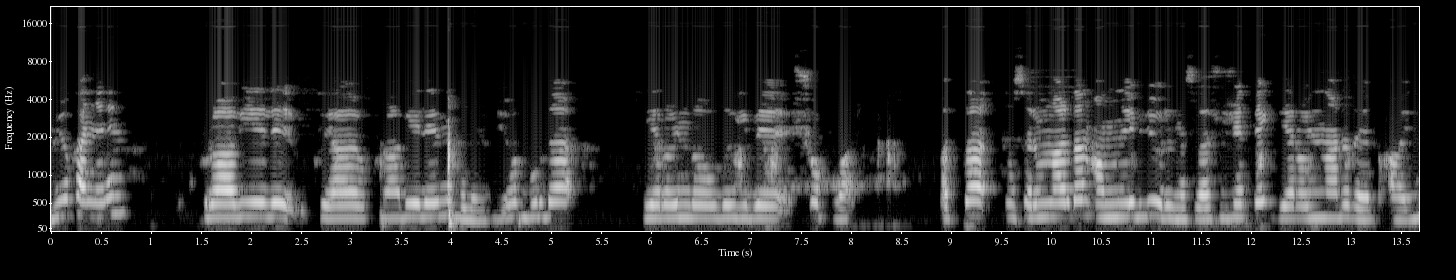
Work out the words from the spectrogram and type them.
büyük annenin kurabiyeli kura- kurabiyelerini bulun diyor. Burada diğer oyunda olduğu gibi shop var. Hatta tasarımlardan anlayabiliyoruz. Mesela şu jetpack diğer oyunlarda da hep aynı.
